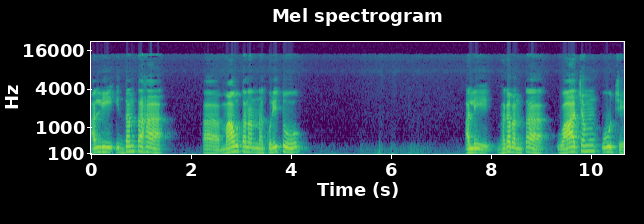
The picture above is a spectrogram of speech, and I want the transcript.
ಅಲ್ಲಿ ಇದ್ದಂತಹ ಮಾವುತನನ್ನು ಕುರಿತು ಅಲ್ಲಿ ಭಗವಂತ ವಾಚಂ ಊಚೆ.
